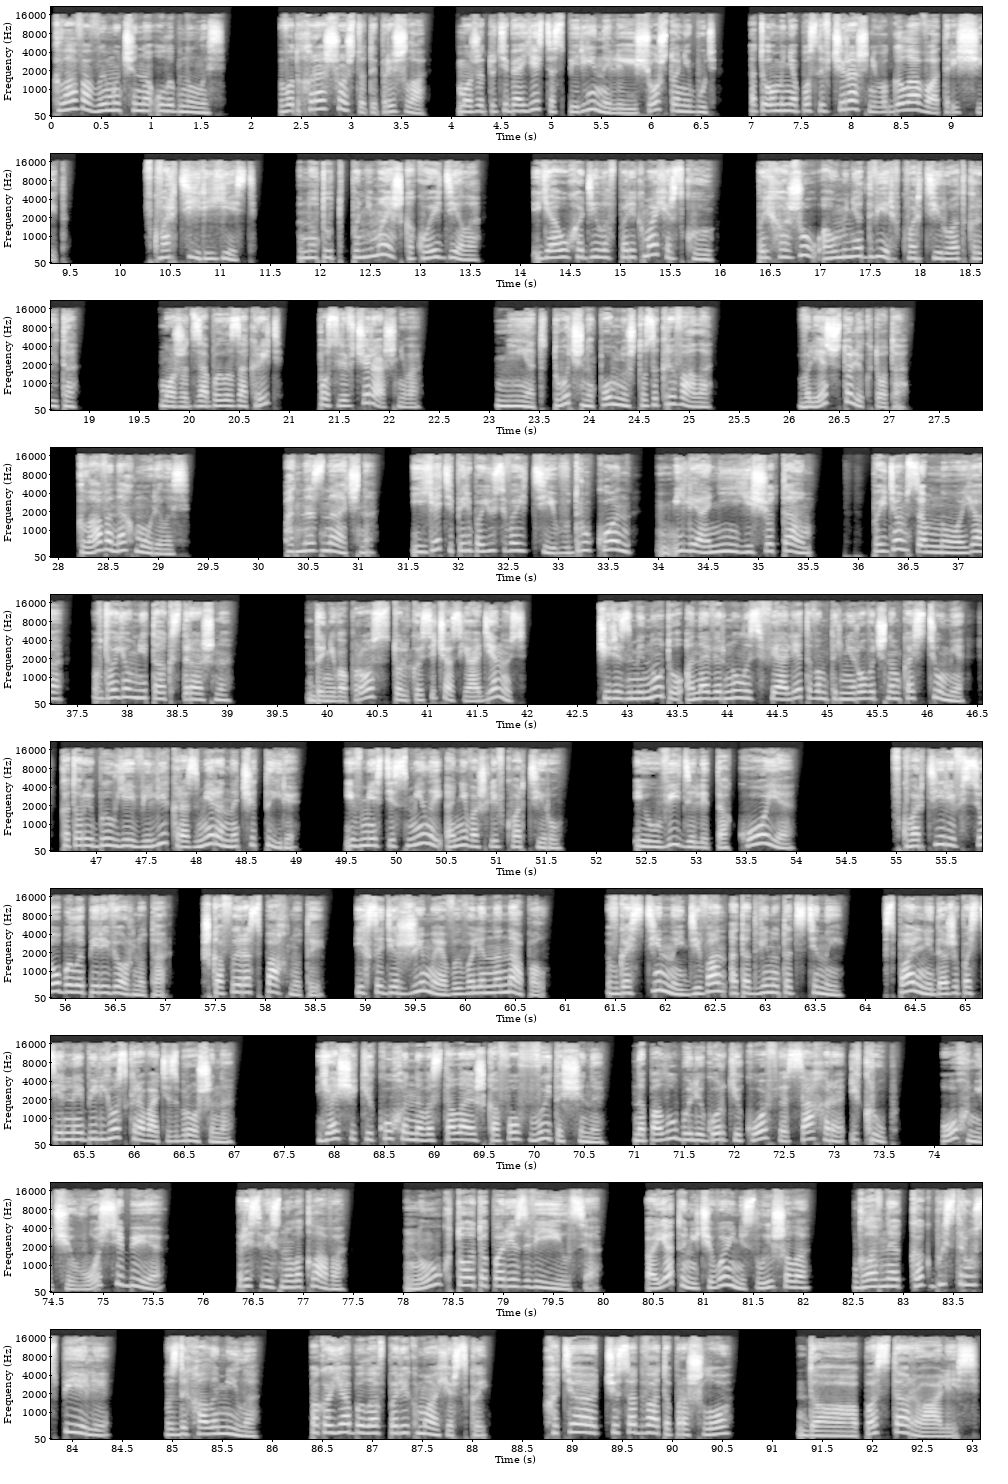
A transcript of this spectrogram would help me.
Клава вымученно улыбнулась. «Вот хорошо, что ты пришла. Может, у тебя есть аспирин или еще что-нибудь, а то у меня после вчерашнего голова трещит». «В квартире есть. Но тут понимаешь, какое дело? Я уходила в парикмахерскую, прихожу, а у меня дверь в квартиру открыта». «Может, забыла закрыть? После вчерашнего?» Нет, точно помню, что закрывала. В что ли, кто-то? Клава нахмурилась. Однозначно. И я теперь боюсь войти. Вдруг он или они еще там. Пойдем со мной, а вдвоем не так страшно. Да не вопрос, только сейчас я оденусь. Через минуту она вернулась в фиолетовом тренировочном костюме, который был ей велик размера на четыре, и вместе с Милой они вошли в квартиру и увидели такое. В квартире все было перевернуто, шкафы распахнуты, их содержимое вывалено на пол. В гостиной диван отодвинут от стены, в спальне даже постельное белье с кровати сброшено. Ящики кухонного стола и шкафов вытащены, на полу были горки кофе, сахара и круп. «Ох, ничего себе!» — присвистнула Клава. «Ну, кто-то порезвился. А я-то ничего и не слышала. Главное, как быстро успели, вздыхала Мила, пока я была в парикмахерской. Хотя часа два-то прошло. Да, постарались.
